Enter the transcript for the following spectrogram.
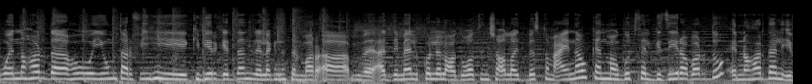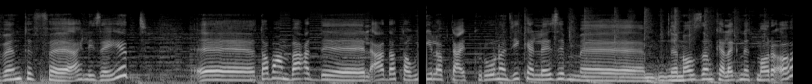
والنهاردة هو يوم ترفيهي كبير جدا للجنة المرأة. مقدماه لكل العضوات إن شاء الله يتبسطوا معانا وكان موجود في الجزيرة برضو. النهارده الإيفنت في أهل زايد. آه، طبعا بعد القعدة الطويلة بتاعت كورونا دي كان لازم آه، ننظم كلجنة مرأة. آه،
